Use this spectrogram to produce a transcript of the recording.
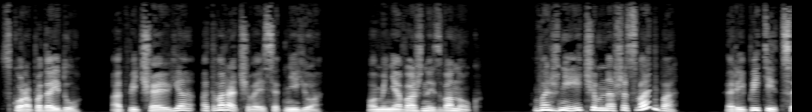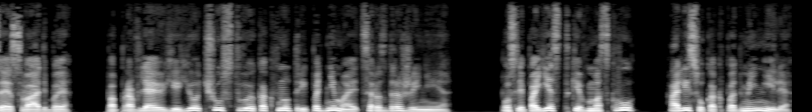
«Скоро подойду», — отвечаю я, отворачиваясь от нее. «У меня важный звонок». «Важнее, чем наша свадьба?» «Репетиция свадьбы». Поправляю ее, чувствую, как внутри поднимается раздражение. После поездки в Москву Алису как подменили.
